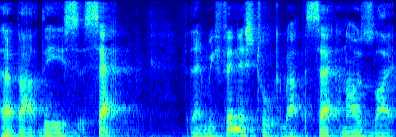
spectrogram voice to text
about the set. But then we finished talking about the set, and I was like,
